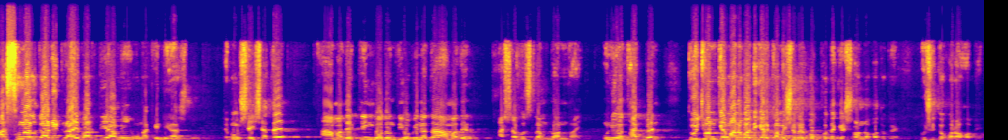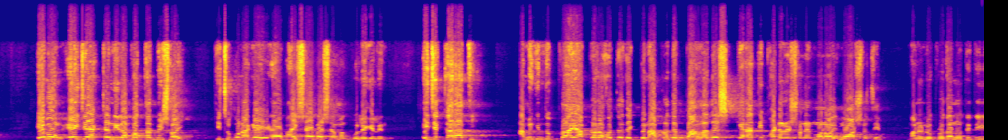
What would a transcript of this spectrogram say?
পার্সোনাল গাড়ি ড্রাইভার দিয়ে আমি ওনাকে নিয়ে আসব। এবং সেই সাথে আমাদের কিংবদন্তি অভিনেতা, আমাদের আশরাফুল ইসলাম ডন ভাই, উনিও থাকবেন। দুইজনকে মানবাধিকার কমিশনের পক্ষ থেকে স্বর্ণ পদকে ভূষিত করা হবে। এবং এই যে একটা নিরাপত্তার বিষয়, কিছুক্ষণ আগে ভাই সাহেব আসে আমাকে বলে গেলেন, এই যে কারাতি আমি কিন্তু প্রায় আপনারা হয়তো দেখবেন আপনাদের বাংলাদেশ ক্যারাতি ফেডারেশনের মনে হয় মহাসচিব, মাননীয় প্রধান অতিথি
